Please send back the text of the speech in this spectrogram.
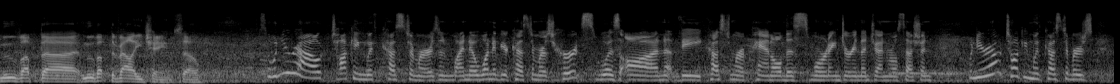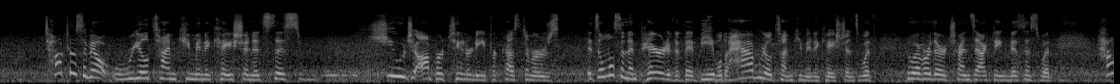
move up, uh, move up the value chain, so. So when you're out talking with customers, and I know one of your customers, Hertz, was on the customer panel this morning during the general session. When you're out talking with customers, talk to us about real-time communication. It's this huge opportunity for customers. It's almost an imperative that they be able to have real-time communications with whoever they're transacting business with. How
